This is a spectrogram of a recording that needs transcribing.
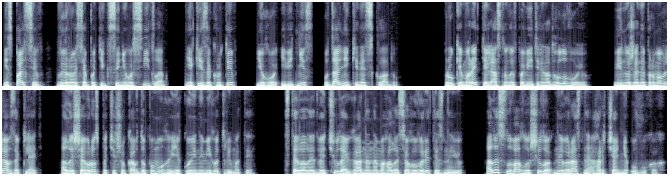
і з пальців вирвався потік синього світла, який закрутив його і відніс у дальній кінець складу. Руки Моретті ляснули в повітрі над головою. Він уже не промовляв заклять, а лише в розпачі шукав допомоги, якої не міг отримати. Стела ледве чула, як Ганна намагалася говорити з нею, але слова глушило невиразне гарчання у вухах.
